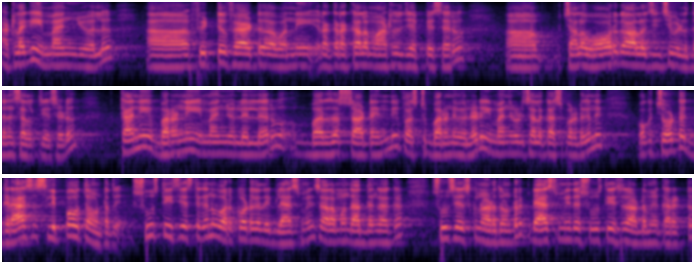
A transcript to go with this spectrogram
అట్లాగే ఇమాన్యువల్ ఫిట్ ఫ్యాట్ అవన్నీ రకరకాల మాటలు చెప్పేశారు. చాలా ఓవర్గా ఆలోచించి వీళ్ళిద్దరిని సెలెక్ట్ చేశాడు. కానీ భరణి ఇమాన్యువల్ వెళ్ళారు. బర్జర్ స్టార్ట్ అయింది. ఫస్ట్ భరణి వెళ్ళాడు. ఇమాన్యువల్ చాలా కష్టపడ్డాడు. కానీ ఒక చోట గ్రాస్ స్లిప్ అవుతూ ఉంటుంది. షూస్ తీసేస్తే కానీ వర్కౌట్ కదా గ్లాస్ మీద. చాలామంది అర్థం కాక షూస్ వేసుకుని ఆడుతూ ఉంటారు. గ్లాస్ మీద షూస్ తీసి ఆడడమే కరెక్ట్.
